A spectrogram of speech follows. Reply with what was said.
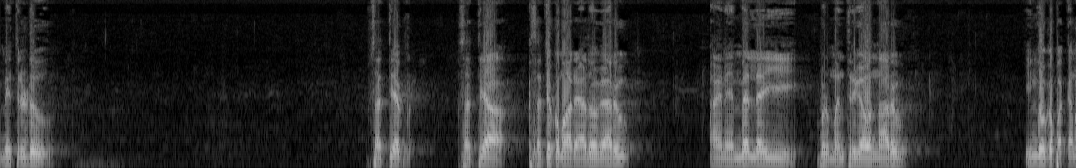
మిత్రుడు సత్య సత్య సత్యకుమార్ యాదవ్ గారు. ఆయన ఎమ్మెల్యే ఇప్పుడు మంత్రిగా ఉన్నారు. ఇంకొక పక్కన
